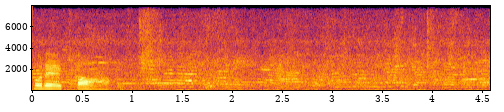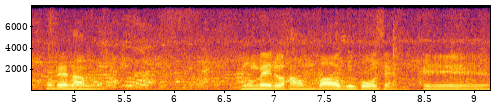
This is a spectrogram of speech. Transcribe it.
これか。これなの。飲めるハンバーグ御膳。へえ。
